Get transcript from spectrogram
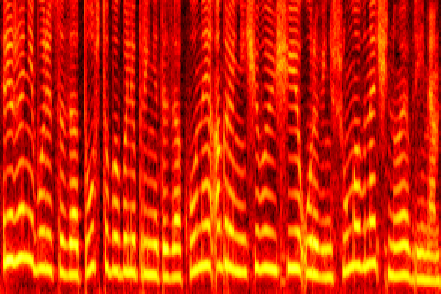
Рижане борются за то, чтобы были приняты законы, ограничивающие уровень шума в ночное время.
